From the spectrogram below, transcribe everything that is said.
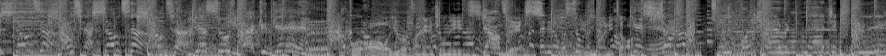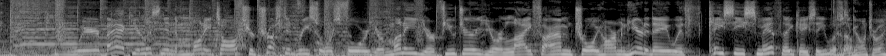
It's showtime. Showtime. Showtime. Guess who's back again? For all your financial needs, this is Money Talks. 24 karat magic in the air. We're back. You're listening to Money Talks, your trusted resource for your money, your future, your life. I'm Troy Harmon here today with Casey Smith. Hey, Casey, what's How's up? it going, Troy?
